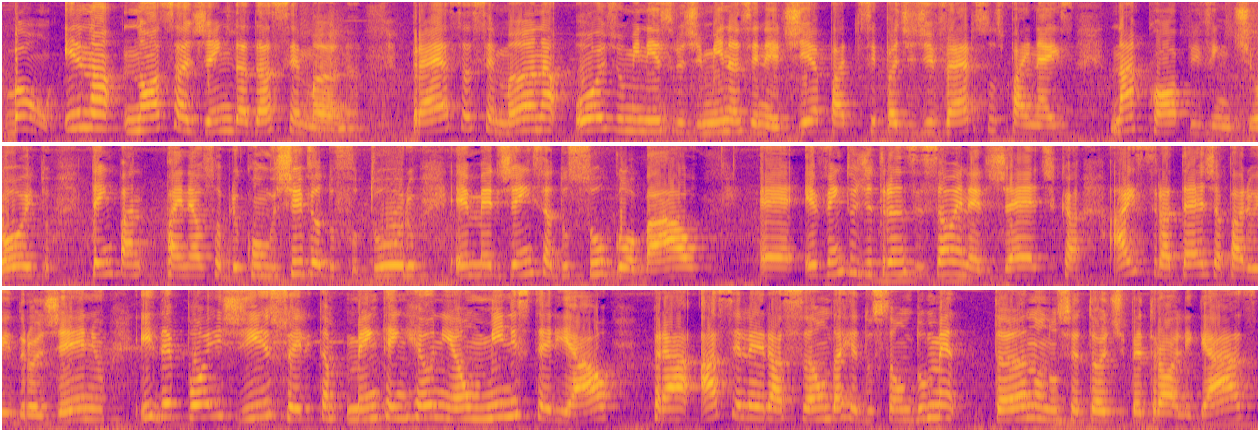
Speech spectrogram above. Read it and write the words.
Bom, e na nossa agenda da semana? Para essa semana, hoje o ministro de Minas e Energia participa de diversos painéis na COP28. Tem painel sobre o combustível do futuro, emergência do sul global, é, evento de transição energética, a estratégia para o hidrogênio e depois disso ele também tem reunião ministerial para aceleração da redução do no setor de petróleo e gás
